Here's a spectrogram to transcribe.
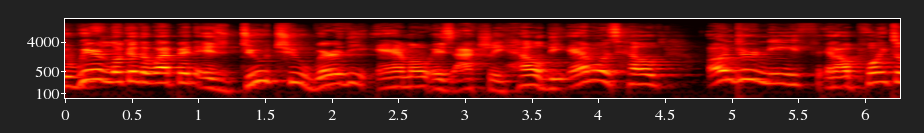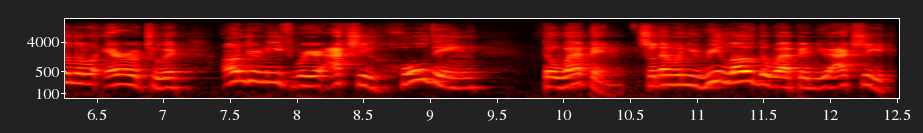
the weird look of the weapon is due to where the ammo is actually held. The ammo is held underneath, and I'll point a little arrow to it, underneath where you're actually holding the weapon. So then when you reload the weapon, you actually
